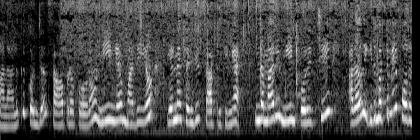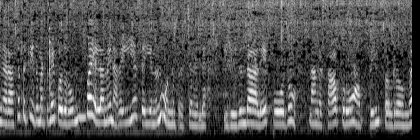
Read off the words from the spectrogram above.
ஆளாளுக்கு கொஞ்சம் சாப்பிட போகிறோம் நீங்கள் மதியம் என்ன செஞ்சு சாப்பிட்ருக்கீங்க இந்த மாதிரி மீன் பொறிச்சு அதாவது இது மட்டுமே போதுங்க ரசத்துக்கு இது மட்டுமே போதும். ரொம்ப எல்லாமே நிறைய செய்யணும்னு ஒன்றும் பிரச்சனை இல்லை. இது இருந்தாலே போதும். நாங்கள் சாப்பிடுவோம் அப்படின்னு சொல்கிறவங்க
